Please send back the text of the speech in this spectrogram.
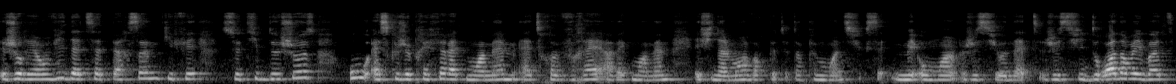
j'aurais envie d'être cette personne qui fait ce type de choses? Ou est-ce que je préfère être moi-même, être vrai avec moi-même et finalement avoir peut-être un peu moins de succès. Mais au moins je suis honnête, je suis droit dans mes bottes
